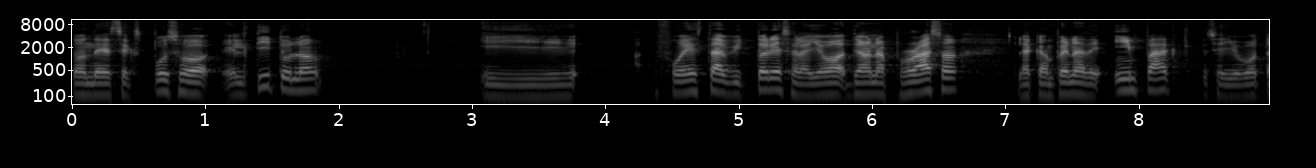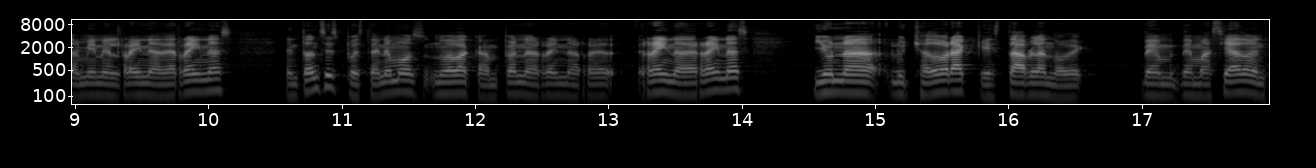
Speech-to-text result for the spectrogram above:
donde se expuso el título y fue esta victoria, se la llevó Diana Purrazzo, la campeona de Impact, se llevó también el Reina de Reinas. Entonces, pues tenemos nueva campeona reina, reina de Reinas y una luchadora que está hablando de, demasiado en,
